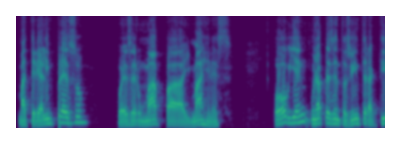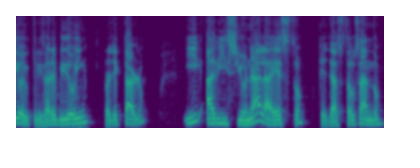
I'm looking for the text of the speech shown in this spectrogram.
material impreso, puede ser un mapa, imágenes, o bien una presentación interactiva y utilizar el video in, proyectarlo, y adicional a esto, que ya está usando,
